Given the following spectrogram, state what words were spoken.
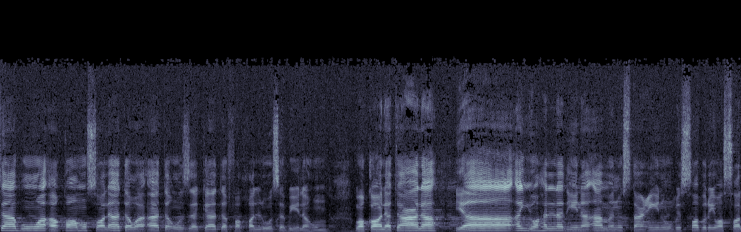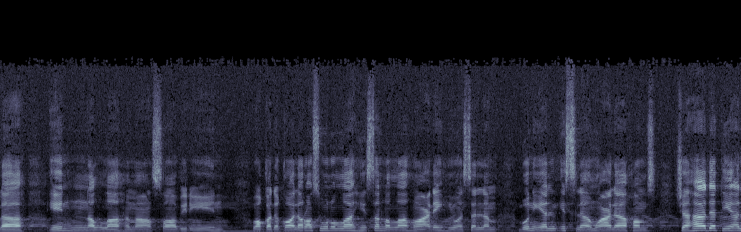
تابوا وأقاموا الصلاة وآتوا الزكاة فخلوا سبيلهم. وقال تعالى يا أيها الذين آمنوا استعينوا بالصبر والصلاة إن الله مع الصابرين. وقد قال رسول الله صلى الله عليه وسلم بني الإسلام على خمس شهادة أن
